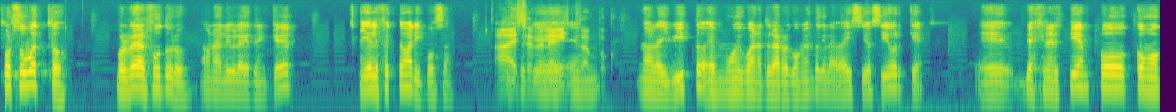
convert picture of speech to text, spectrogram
por supuesto, Volver al futuro, a una película que tienen que ver, y El efecto mariposa. Ah, ese no lo he visto em, tampoco. No la he visto, es muy buena, te la recomiendo que la veáis sí o sí, porque eh, viaje en el tiempo, cómo,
